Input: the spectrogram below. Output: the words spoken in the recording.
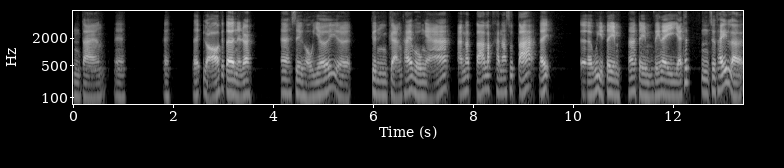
kinh tạng. À. Để gõ cái tên này ra. À, sư hộ giới uh, kinh trạng thái vô ngã anatta lakhana sutta. Đấy uh, quý vị tìm ha, tìm vị này giải thích. Ừ, sư thấy là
